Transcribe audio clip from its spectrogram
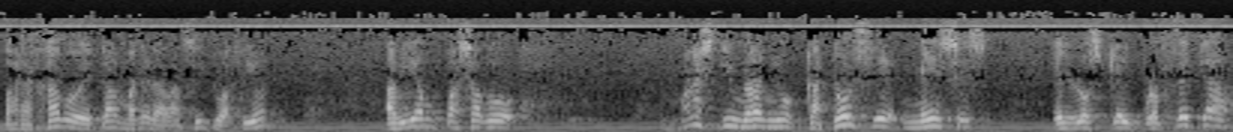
barajado de tal manera la situación, habían pasado más de un año, 14 meses en los que el profeta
